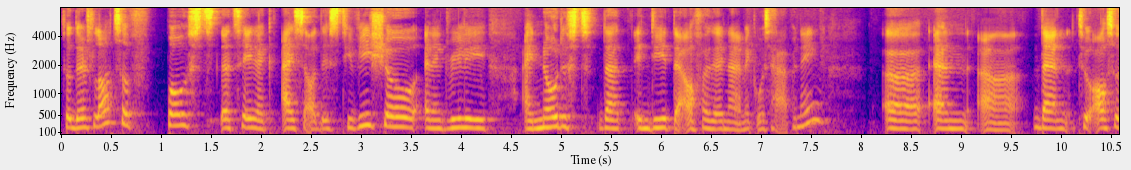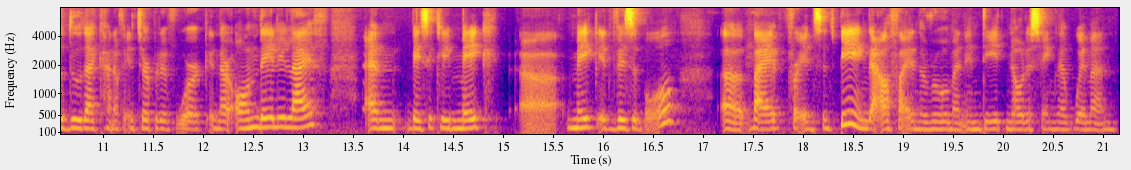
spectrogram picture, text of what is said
So there's lots of posts that say like I saw this TV show and it really I noticed that indeed the alpha dynamic was happening uh, and uh, then to also do that kind of interpretive work in their own daily life and basically make uh, make it visible uh, by, for instance, being the alpha in the room and indeed noticing that women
